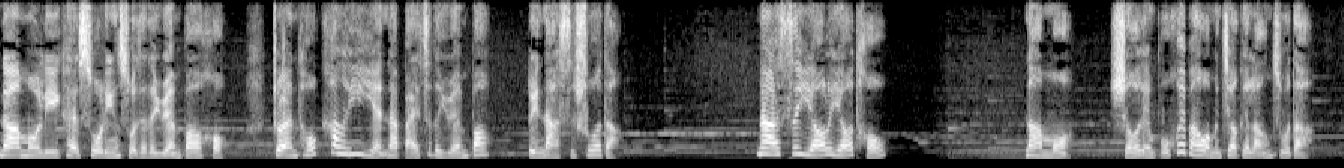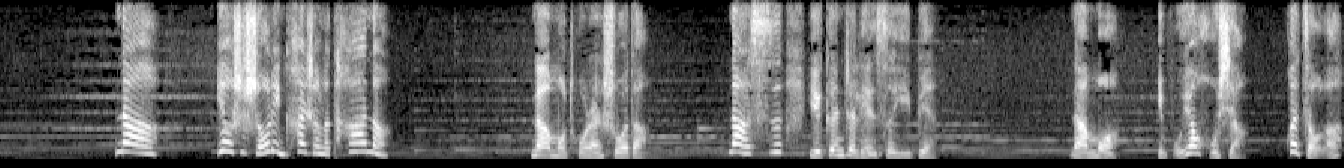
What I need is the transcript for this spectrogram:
纳木离开苏玲所在的圆包后，转头看了一眼那白色的圆包，对纳斯说道。纳斯摇了摇头。纳木，首领不会把我们交给狼族的。那。要是首领看上了他呢？纳木突然说道。纳斯也跟着脸色一变。纳木，你不要胡想，快走了。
